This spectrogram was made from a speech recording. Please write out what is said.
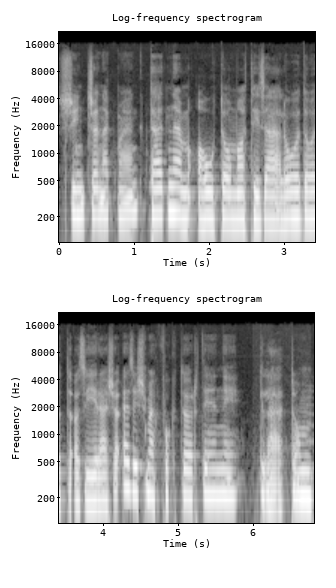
sincsenek meg, tehát nem automatizálódott az írása. Ez is meg fog történni, látom.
